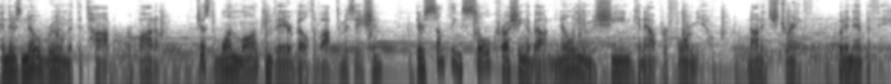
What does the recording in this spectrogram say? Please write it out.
And there's no room at the top or bottom, just one long conveyor belt of optimization? There's something soul-crushing about knowing a machine can outperform you, not in strength, but in empathy.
